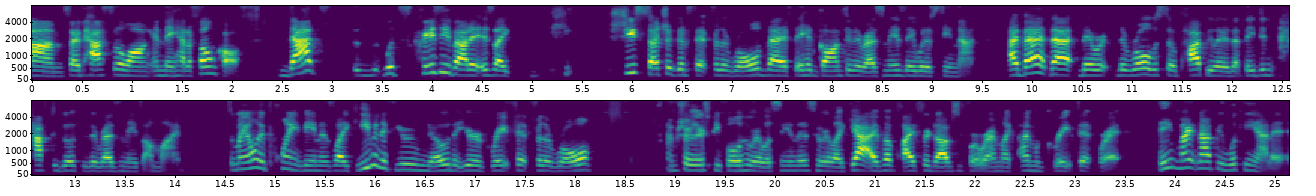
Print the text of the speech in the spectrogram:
Um, so I passed it along and they had a phone call. That's what's crazy about it is like, he, she's such a good fit for the role that if they had gone through the resumes, they would have seen that. I bet that they were, the role was so popular that they didn't have to go through the resumes online. So my only point being is like, even if you know that you're a great fit for the role, I'm sure there's people who are listening to this who are like, yeah, I've applied for jobs before where I'm like, I'm a great fit for it. They might not be looking at it.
